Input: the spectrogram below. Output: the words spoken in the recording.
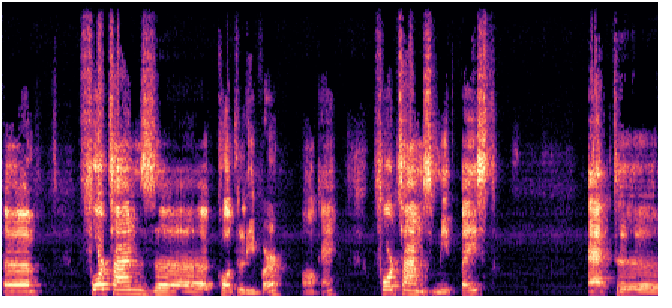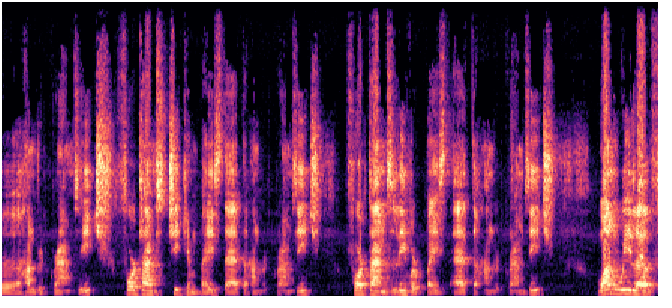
um, four times uh, cod liver, okay, four times meat paste at uh, 100 grams each, four times chicken paste at 100 grams each, four times liver paste at 100 grams each, one wheel of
